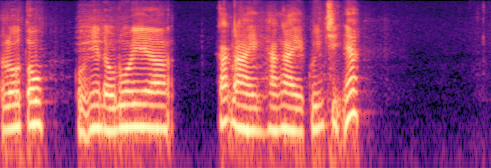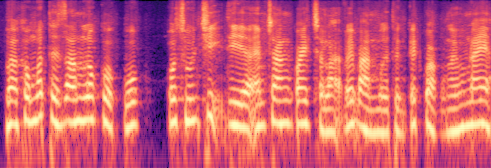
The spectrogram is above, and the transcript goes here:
lô tô cũng như đầu đuôi à, các đài hàng ngày quý anh chị nhé và không mất thời gian lâu của cô, cô chú anh chị thì em Trang quay trở lại với bản mở thưởng kết quả của ngày hôm nay ạ.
